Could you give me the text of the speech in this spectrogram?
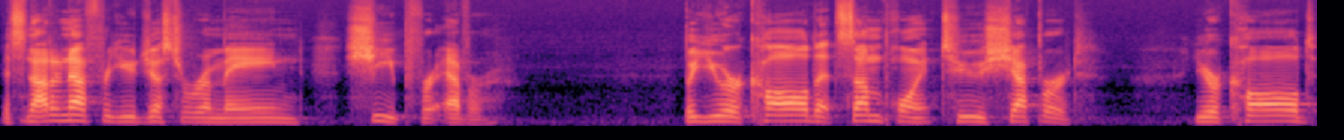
It's not enough for you just to remain sheep forever. But you are called at some point to shepherd. You're called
